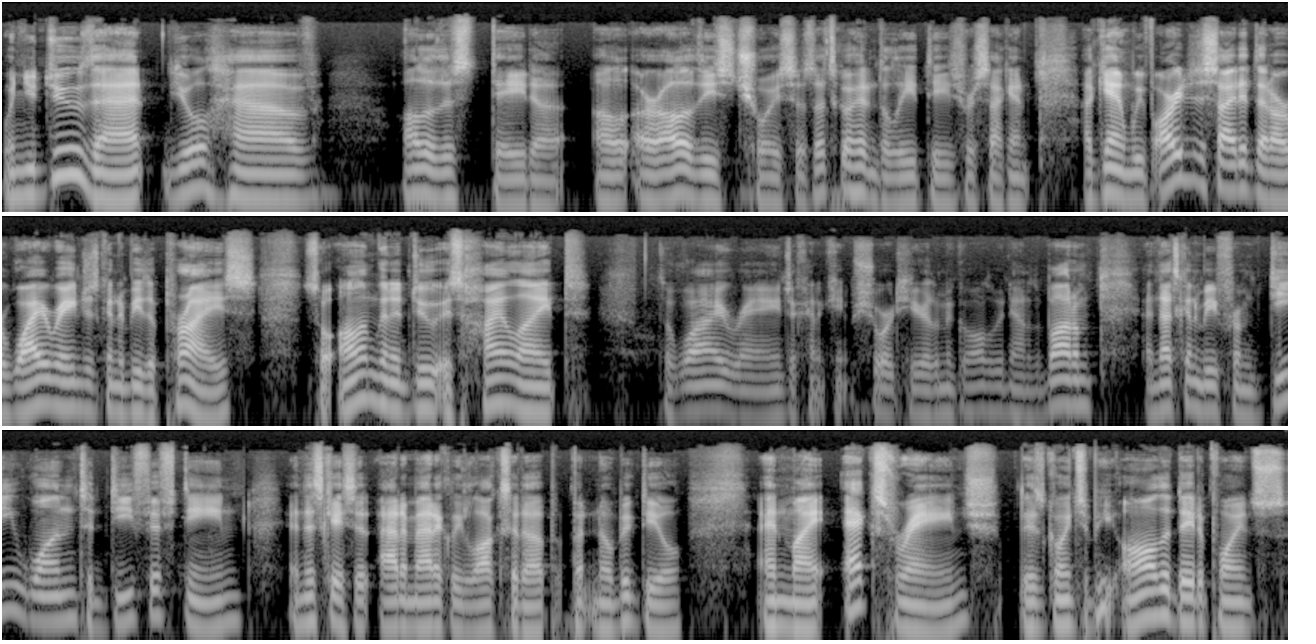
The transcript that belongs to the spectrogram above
When you do that, you'll have all of this data all, or all of these choices. Let's go ahead and delete these for a second. Again, we've already decided that our Y range is going to be the price. So all I'm going to do is highlight the Y range. I kind of came short here. Let me go all the way down to the bottom. And that's going to be from D1 to D15. In this case, it automatically locks it up, but no big deal. And my X range is going to be all the data points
